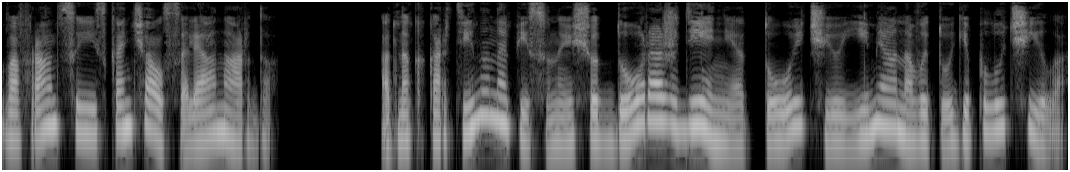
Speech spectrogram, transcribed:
во Франции и скончался Леонардо. Однако картина написана еще до рождения той, чье имя она в итоге получила.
